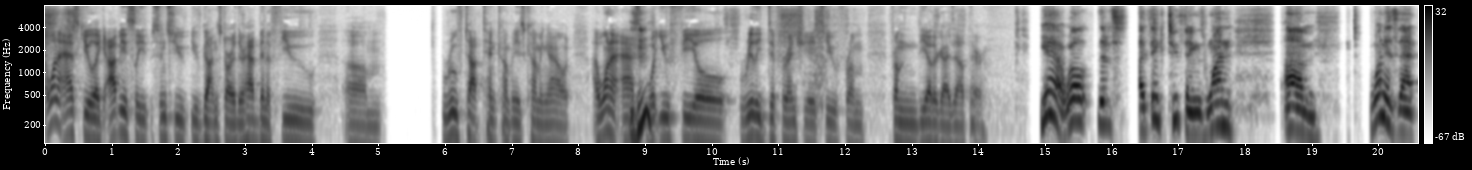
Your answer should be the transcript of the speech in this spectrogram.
I want to ask you, like, obviously, since you you've gotten started, there have been a few um, rooftop tent companies coming out. I want to ask mm-hmm. what you feel really differentiates you from from the other guys out there. Yeah, well, there's I think two things. One, um, one is that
